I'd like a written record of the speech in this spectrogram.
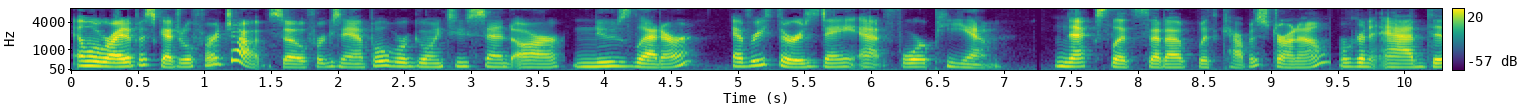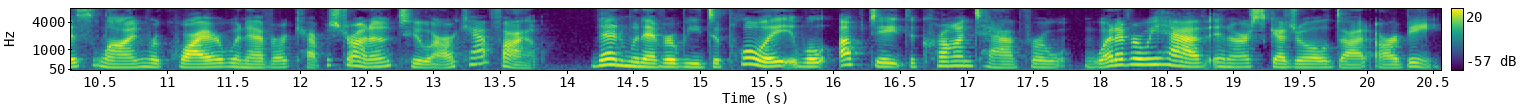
and we'll write up a schedule for a job. So for example, we're going to send our newsletter every Thursday at 4 p.m. Next, let's set up with Capistrano. We're going to add this line require whenever Capistrano to our Capfile. Then, whenever we deploy, it will update the cron tab for whatever we have in our schedule.rb.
